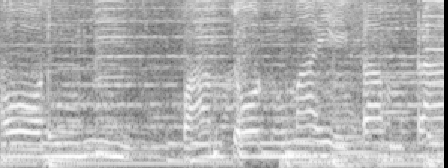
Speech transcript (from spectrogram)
พ้นความจนไม่กล้ำกลา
